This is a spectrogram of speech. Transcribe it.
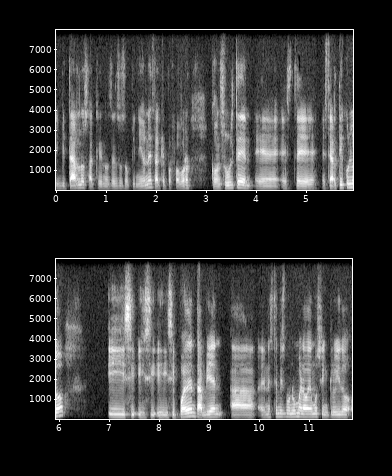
invitarlos a que nos den sus opiniones, a que por favor consulten este, este artículo y si, y si, y si pueden también uh, en este mismo número hemos incluido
